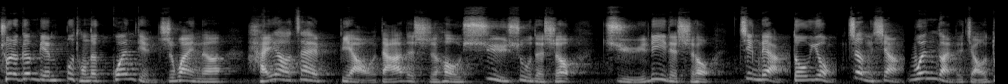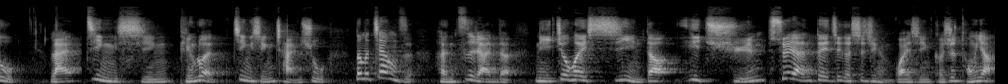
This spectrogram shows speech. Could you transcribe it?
除了跟别人不同的观点之外呢，还要在表达的时候、叙述的时候、举例的时候，尽量都用正向、温暖的角度来进行评论、进行阐述。那么这样子很自然的，你就会吸引到一群虽然对这个事情很关心，可是同样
